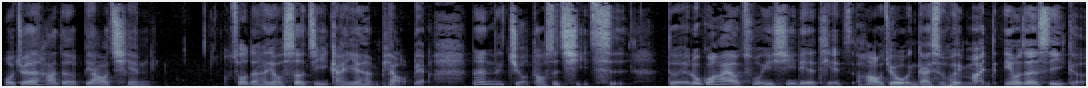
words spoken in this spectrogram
我觉得它的标签做得很有设计感，也很漂亮。那那酒倒是其次。对，如果他有出一系列帖子的话，我觉得我应该是会买的，因为我真的是一个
